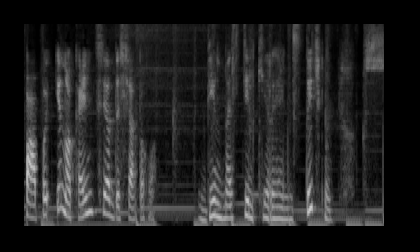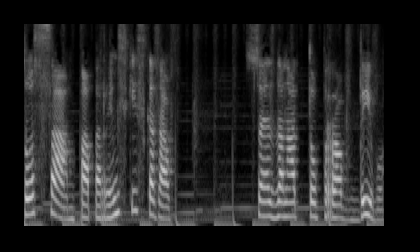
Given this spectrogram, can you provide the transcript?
папи Інокенція X. Він настільки реалістичний, що сам папа Римський сказав: це занадто правдиво.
